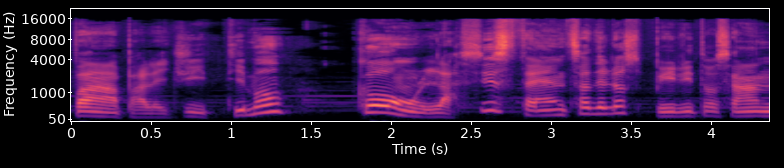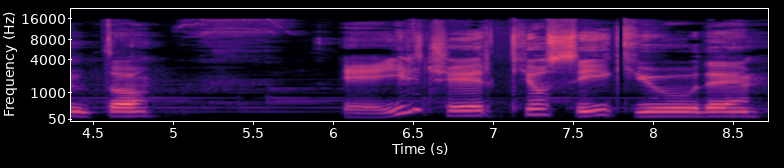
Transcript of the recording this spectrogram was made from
Papa legittimo con l'assistenza dello Spirito Santo. E il cerchio si chiude.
